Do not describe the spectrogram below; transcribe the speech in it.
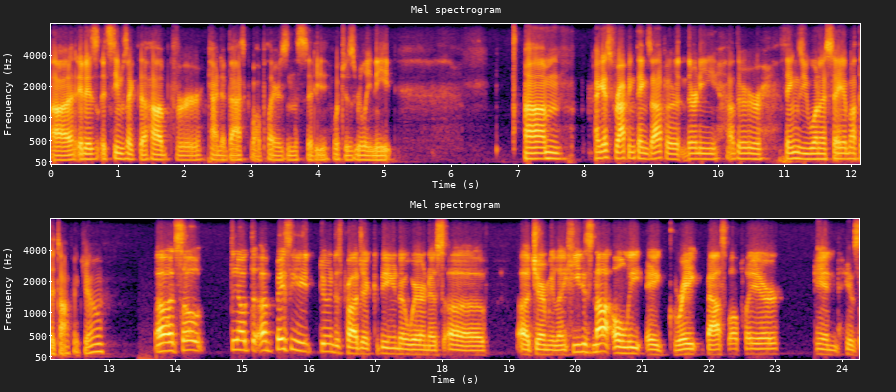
Uh, it is it seems like the hub for kind of basketball players in the city, which is really neat. Um, I guess wrapping things up, are there any other things you want to say about the topic, Joe? Uh, so you know, I'm basically doing this project, being the awareness of uh, Jeremy Lin. He is not only a great basketball player in his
